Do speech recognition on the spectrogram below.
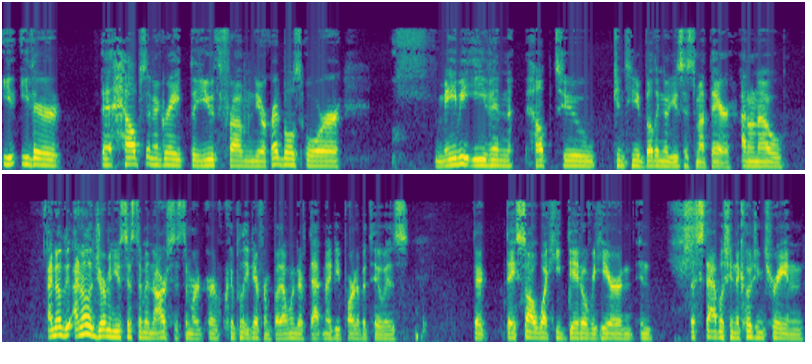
e- either it helps integrate the youth from New York Red Bulls, or maybe even help to continue building their youth system out there. I don't know. I know the, I know the German youth system and our system are, are completely different, but I wonder if that might be part of it too. Is that they saw what he did over here and, and establishing the coaching tree, and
